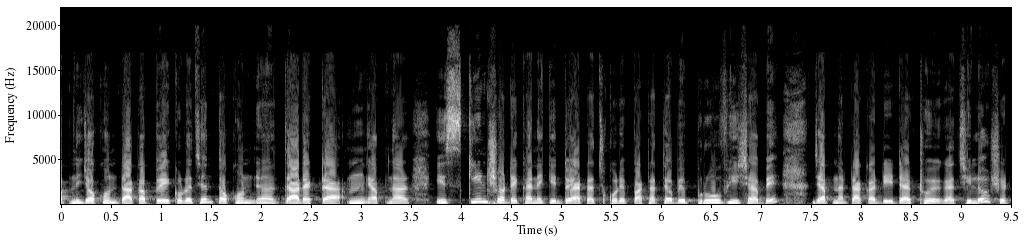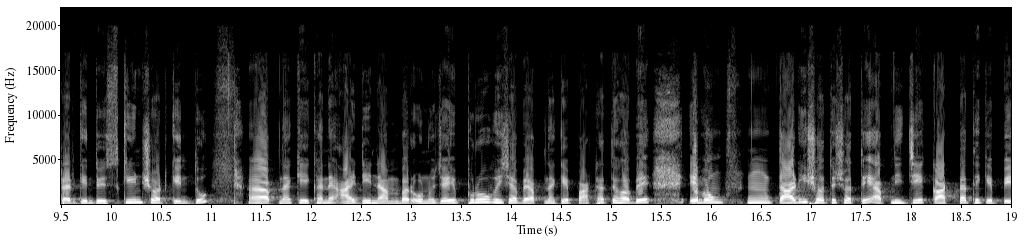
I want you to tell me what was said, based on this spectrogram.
আপনি যখন টাকা পে করেছেন, তখন তার একটা আপনার স্ক্রিনশট এখানে কিন্তু অ্যাটাচ করে পাঠাতে হবে। প্রুফ হিসাবে যে আপনার টাকা ডিডাক্ট হয়ে গেছিল সেটার কিন্তু স্ক্রিনশট কিন্তু আপনাকে এখানে আইডি নাম্বার অনুযায়ী প্রুফ হিসাবে আপনাকে পাঠাতে হবে এবং তারই সাথে সাথে আপনি যে কার্ডটা থেকে পে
